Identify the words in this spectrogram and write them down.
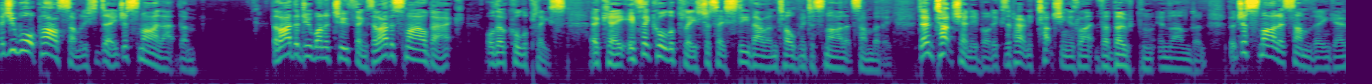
As you walk past somebody today, just smile at them. They'll either do one or two things. They'll either smile back or they'll call the police. Okay, if they call the police, just say, Steve Allen told me to smile at somebody. Don't touch anybody, because apparently touching is like verboten in London. But just smile at somebody and go,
